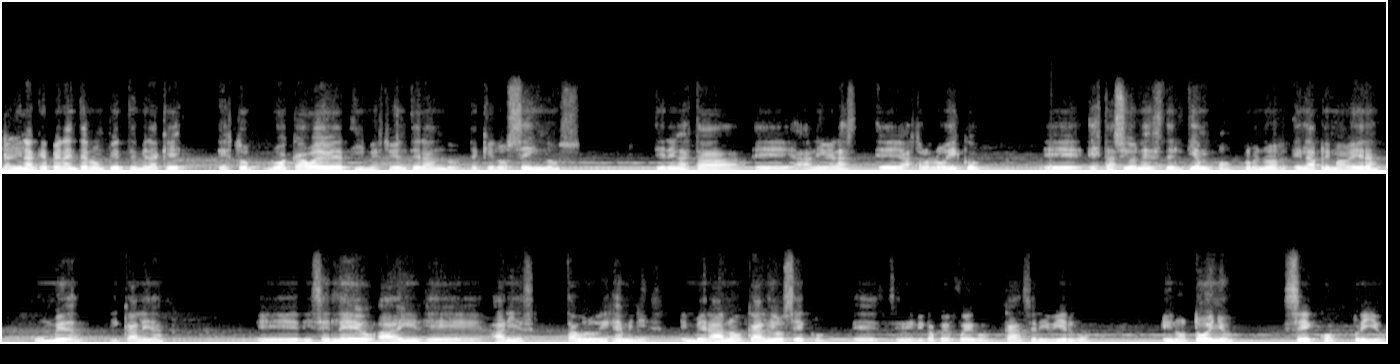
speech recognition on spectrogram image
Karina, qué pena interrumpirte. Mira que esto lo acabo de ver y me estoy enterando de que los signos tienen hasta eh, a nivel eh, astrológico eh, estaciones del tiempo, por lo menos en la primavera, húmeda y cálida. dice Leo, Aries, Tauro y Géminis. En verano, cálido seco, significa pues fuego, cáncer y virgo. En otoño, seco, frío,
